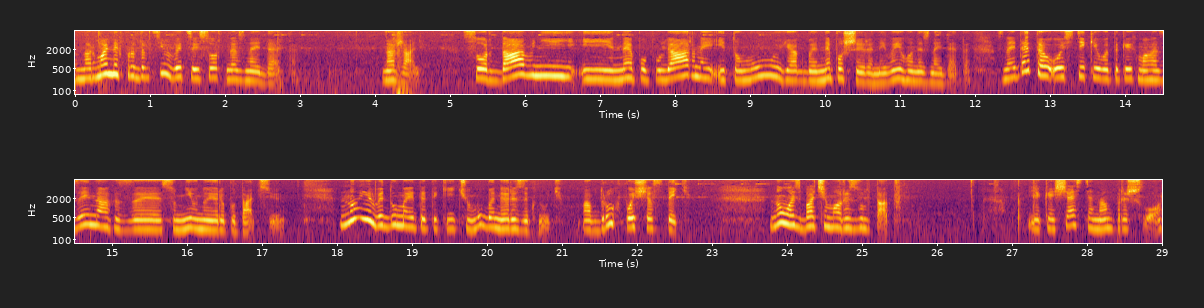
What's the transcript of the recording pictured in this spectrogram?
в нормальних продавців ви цей сорт не знайдете. На жаль. Сорт давній і непопулярний, і тому якби не поширений, ви його не знайдете. Знайдете ось тільки в таких магазинах з сумнівною репутацією. Ну і ви думаєте такі, чому би не ризикнуть? А вдруг пощастить. Ну, ось бачимо результат. Яке щастя нам прийшло.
